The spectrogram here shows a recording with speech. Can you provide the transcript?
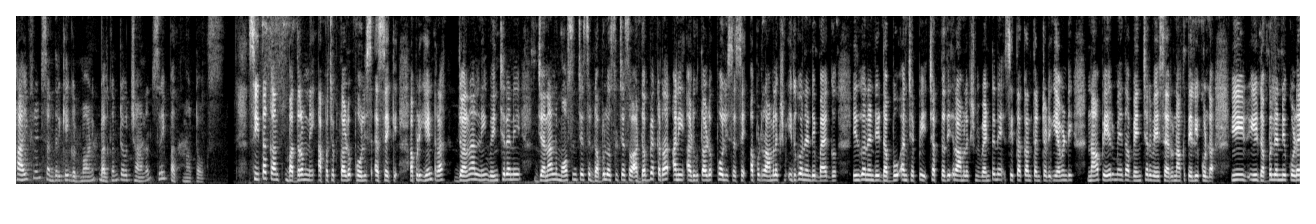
హాయ్ ఫ్రెండ్స్ అందరికీ good morning welcome to our channel Shri Padma talks Seethakanth భద్రంని అప్పచెప్తాడు పోలీస్ ఎస్ఐకి. అప్పుడు ఏంట్రా? జనాల్ని వెంచరని జనాల్ని మోసం చేసి డబ్బులు వసూలు చేసావు ఆ డబ్బు ఎక్కడ అని అడుగుతాడు పోలీస్ ఎస్ఐ. అప్పుడు రామలక్ష్మి ఇదిగోనండి బ్యాగ్ ఇదిగోనండి డబ్బు అని చెప్పి చెప్తుంది. రామలక్ష్మి వెంటనే సీతాకాంత్ అంటాడు ఏమండి నా పేరు మీద వెంచర్ వేశారు నాకు తెలియకుండా. ఈ ఈ డబ్బులన్నీ కూడా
